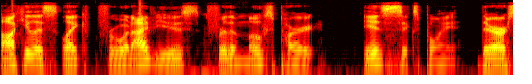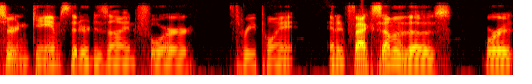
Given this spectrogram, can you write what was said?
Oculus, like for what I've used, for the most part, is six point. There are certain games that are designed for three point, and in fact, some of those were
